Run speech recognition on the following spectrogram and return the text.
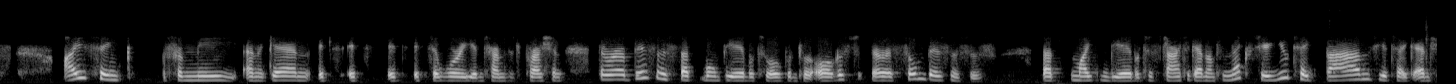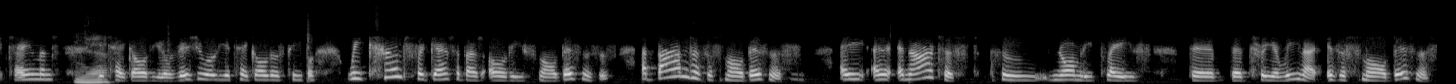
I think for me, and again, it's it's it's it's a worry in terms of depression. There are businesses that won't be able to open until August. There are some businesses that mightn't be able to start again until next year. You take bands, you take entertainment, yeah. you take audio visual, you take all those people. We can't forget about all these small businesses. A band is a small business. A, a an artist who normally plays the the three arena is a small business.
